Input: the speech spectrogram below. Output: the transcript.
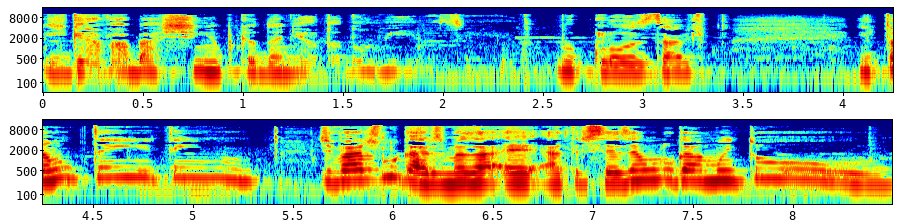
e gravar baixinho, porque o Daniel tá dormindo, assim, no close, sabe? Tipo, Então tem, tem de vários lugares, mas a, é, a tristeza é um lugar muito,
